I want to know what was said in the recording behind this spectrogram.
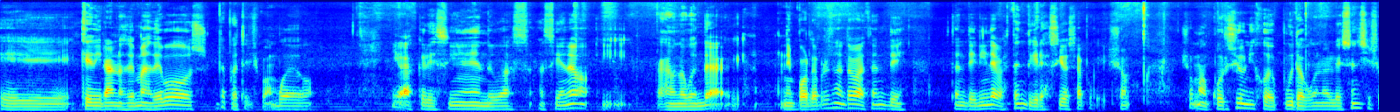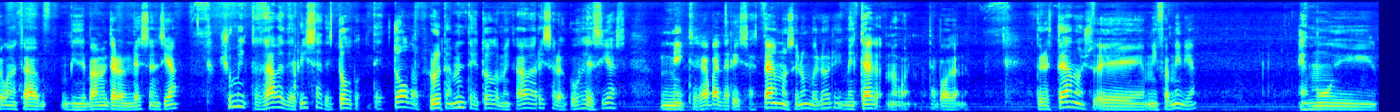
eh, qué dirán los demás de vos, después te chupan huevo. Y vas creciendo, vas haciendo y vas dando cuenta que no importa, pero es una etapa bastante, bastante linda, bastante graciosa, porque yo yo me acuerdo, soy un hijo de puta, porque en la adolescencia, yo cuando estaba principalmente en la adolescencia, yo me cagaba de risa de todo, de todo, absolutamente de todo. Me cagaba de risa lo que vos decías, me cagaba de risa. Estábamos en un velorio y me cagaba, no, bueno, tampoco tanto. Pero estábamos, eh, mi familia es muy...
